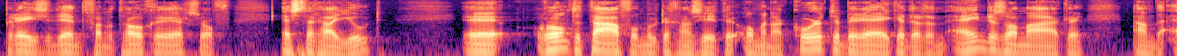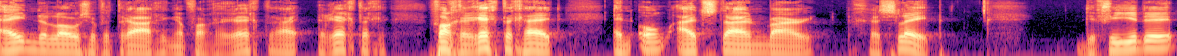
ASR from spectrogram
president van het Hoge Rechtshof Esther Hayut eh, rond de tafel moeten gaan zitten om een akkoord te bereiken dat een einde zal maken aan de eindeloze vertragingen van, van gerechtigheid en onuitstuinbaar gesleep. De vierde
